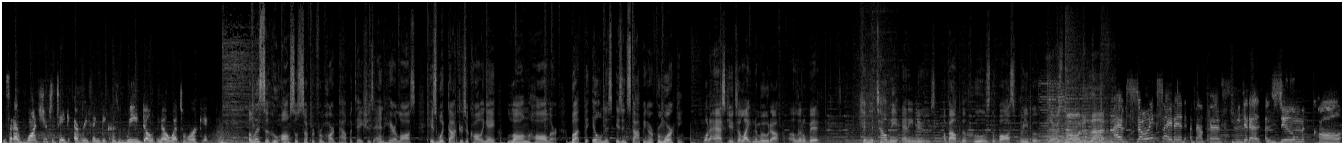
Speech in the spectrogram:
He said, I want you to take everything because we don't know what's working. Alyssa, who also suffered from heart palpitations and hair loss, is what doctors are calling a long hauler. But the illness isn't stopping her from working. I want to ask you to lighten the mood up a little bit. Can you tell me any news about the Who's the Boss reboot? I'm so excited about this. We did a, a Zoom call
